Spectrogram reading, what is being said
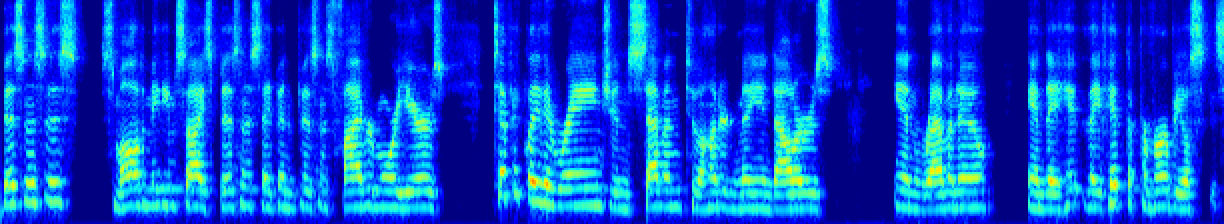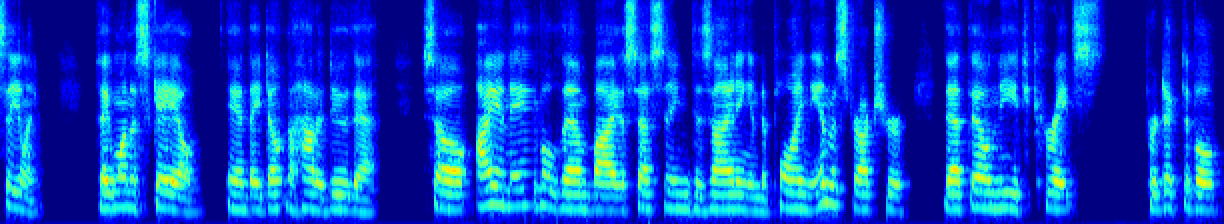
businesses small to medium sized business. They've been in business five or more years. Typically, they range in seven to $100 million in revenue, and they hit, they've hit the proverbial ceiling. They want to scale, and they don't know how to do that. So I enable them by assessing, designing, and deploying the infrastructure that they'll need to create predictable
